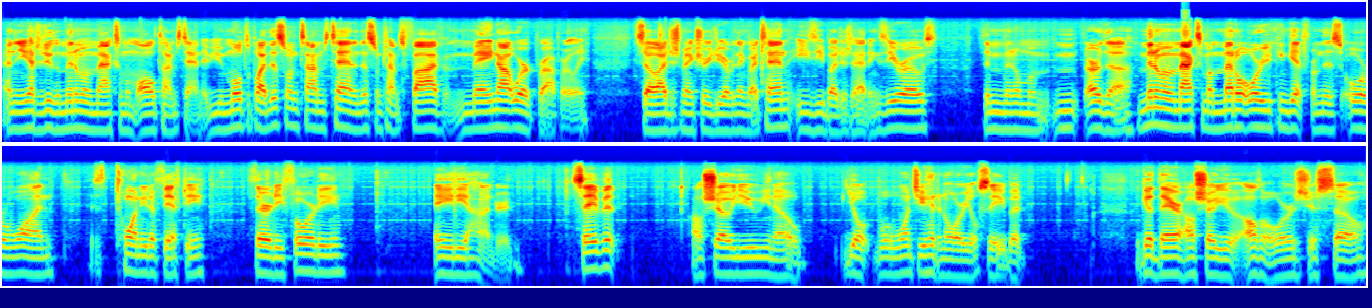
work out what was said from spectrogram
And you have to do the minimum maximum all times 10. If you multiply this one times 10 and this one times 5, it may not work properly. So I just make sure you do everything by 10, easy by just adding zeros. The minimum or the minimum maximum metal ore you can get from this ore 1 is 20 to 50, 30, 40, 80, 100. Save it. I'll show you, you know, you'll well once you hit an ore you'll see, but good there. I'll show you all the ores just so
